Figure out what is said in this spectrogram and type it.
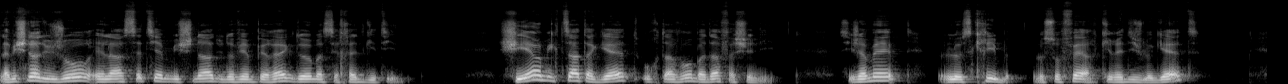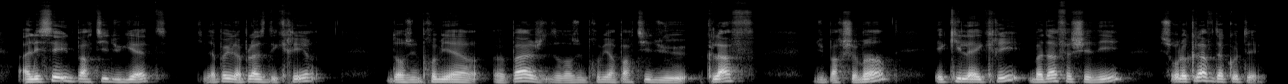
La Mishnah du jour est la septième Mishnah du neuvième Pérec de Masechet Gitin. Si jamais le scribe, le sofer qui rédige le get, a laissé une partie du get qui n'a pas eu la place d'écrire dans une première euh, page, dans une première partie du claf, du parchemin, et qu'il a écrit badaf hasheni sur le claf d'à côté.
